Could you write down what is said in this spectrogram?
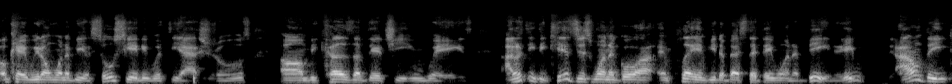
"Okay, we don't want to be associated with the Astros um, because of their cheating ways." I don't think the kids just want to go out and play and be the best that they want to be. They, I don't think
